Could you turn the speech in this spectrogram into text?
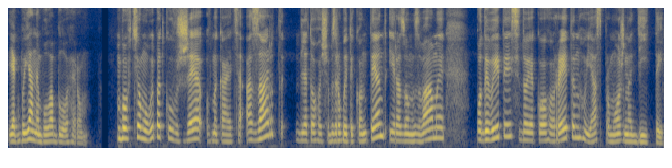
якби я не була блогером. Бо в цьому випадку вже вмикається азарт для того, щоб зробити контент і разом з вами подивитись, до якого рейтингу я спроможна дійти.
